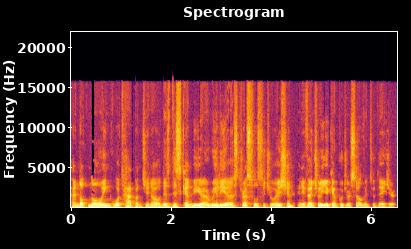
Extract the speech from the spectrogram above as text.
and not knowing what happened, you know? This this can be a really a stressful situation and eventually you can put yourself into danger.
